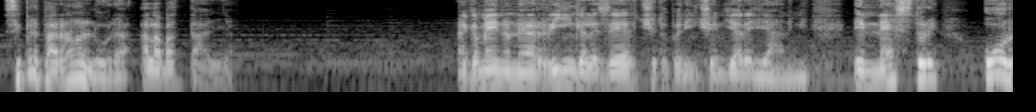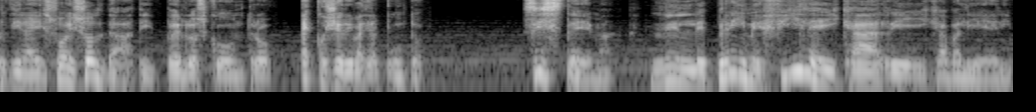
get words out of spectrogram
si preparano allora alla battaglia. Agamennone arringa l'esercito per incendiare gli animi e Nestore ordina ai suoi soldati per lo scontro. Eccoci arrivati al punto. Sistema nelle prime file i carri e i cavalieri,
